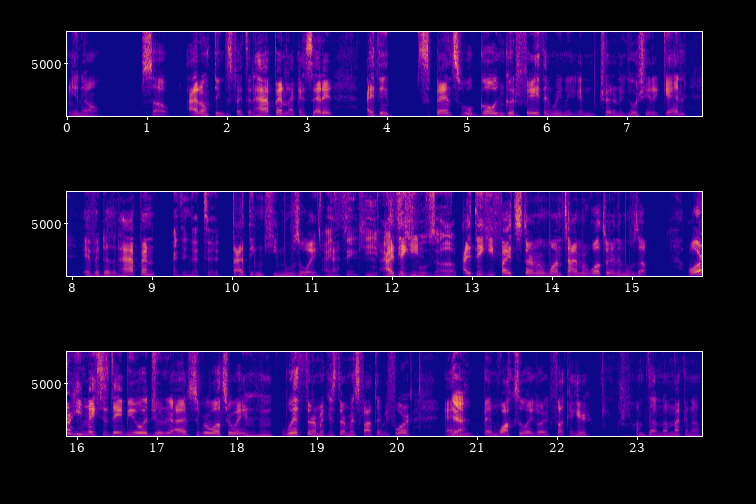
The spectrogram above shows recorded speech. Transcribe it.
you know. So I don't think this fight's gonna happen. Like I said it, I think Spence will go in good faith and, re- and try to negotiate again. If it doesn't happen, I think that's it. I think he moves away. I think he. I, think, he, moves up. I think he fights Thurman one time in welterweight and then moves up, or he makes his debut at junior uh, super welterweight with Thurman because Thurman's fought there before, and Mm-hmm. Yeah. and walks away going fuck it here, I'm done. I'm not gonna I'm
